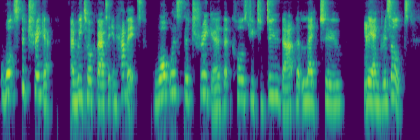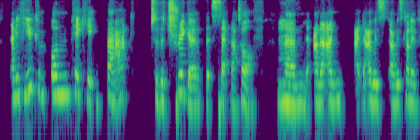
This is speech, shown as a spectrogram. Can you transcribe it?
what's the trigger? And we talk about it in habits. What was the trigger that caused you to do that that led to yeah. the end result? And if you can unpick it back to the trigger that set that off, mm. um, and, and I, I was I was kind of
